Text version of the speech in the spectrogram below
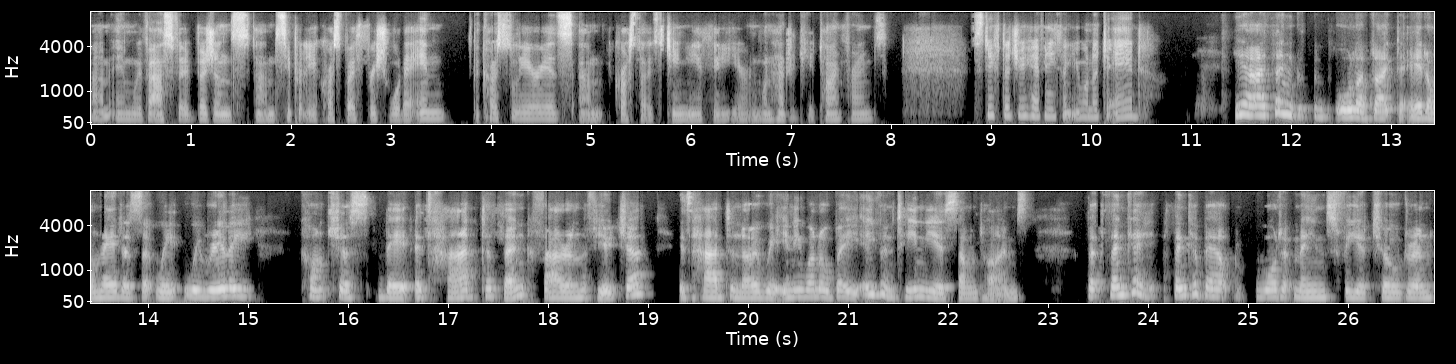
um, and we've asked for visions um, separately across both freshwater and the coastal areas across those 10 year, 30 year and 100 year timeframes. Steph, did you have anything you wanted to add? Yeah, I think all I'd like to add on that is that we we really conscious that it's hard to think far in the future. It's hard to know where anyone will be, even 10 years sometimes. but think, think about what it means for your children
